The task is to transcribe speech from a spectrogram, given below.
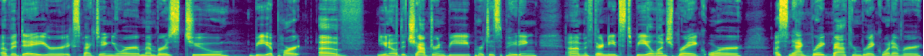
of a day you're expecting your members to be a part of you know the chapter and be participating um, if there needs to be a lunch break or a snack break, bathroom break, whatever.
